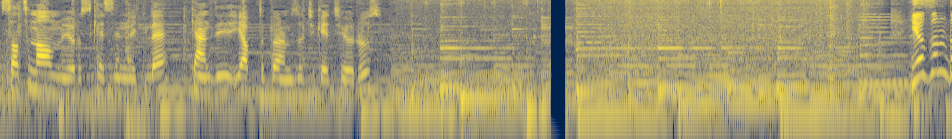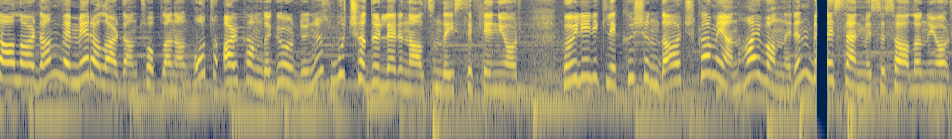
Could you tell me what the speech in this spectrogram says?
Satın almıyoruz kesinlikle. Kendi yaptıklarımızı tüketiyoruz. Yazın dağlardan ve meralardan toplanan ot arkamda gördüğünüz bu çadırların altında istifleniyor. Böylelikle kışın dağa çıkamayan hayvanların beslenmesi sağlanıyor.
